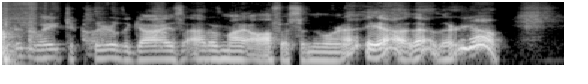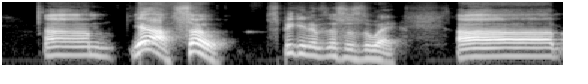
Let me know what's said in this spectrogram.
Couldn't wait to clear the guys out of my office in the morning. Hey, yeah, that, there you go. Um, yeah. So speaking of this is the way. Um,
